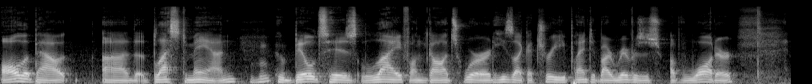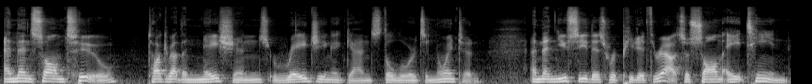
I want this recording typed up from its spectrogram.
all about uh, the blessed man who builds his life on God's word. He's like a tree planted by rivers of water. And then Psalm 2, talk about the nations raging against the Lord's anointed. And then you see this repeated throughout. So Psalm 18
